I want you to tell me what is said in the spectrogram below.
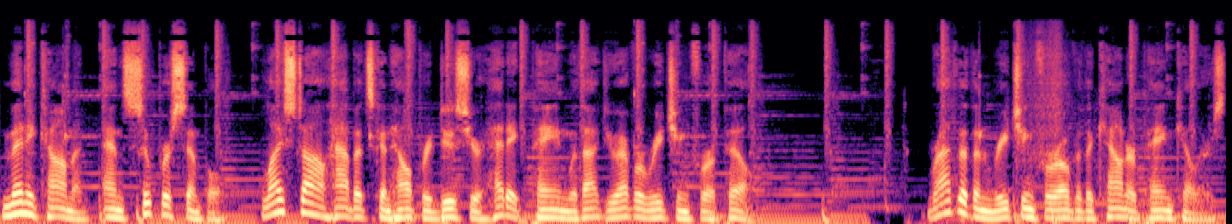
Many common, and super simple, lifestyle habits can help reduce your headache pain without you ever reaching for a pill. Rather than reaching for over the counter painkillers,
